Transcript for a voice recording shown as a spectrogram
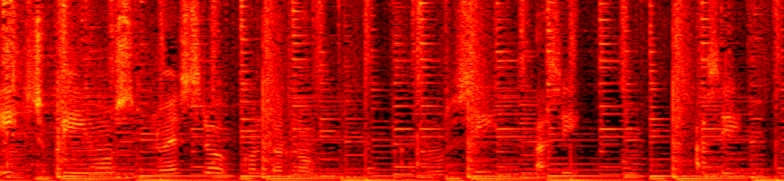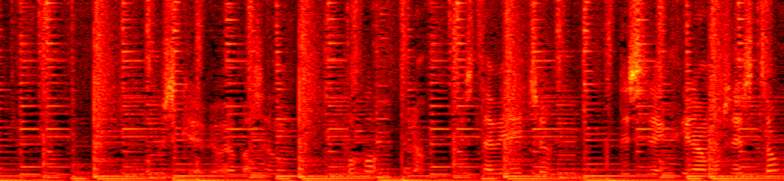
y suprimimos nuestro contorno. Hacemos así, así, así. Ups, creo que me he pasado un poco. No, está bien hecho. Deseleccionamos esto.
